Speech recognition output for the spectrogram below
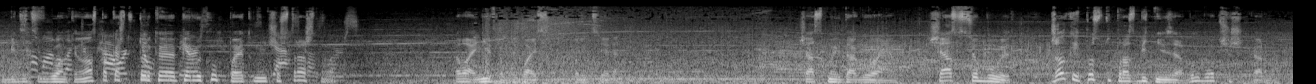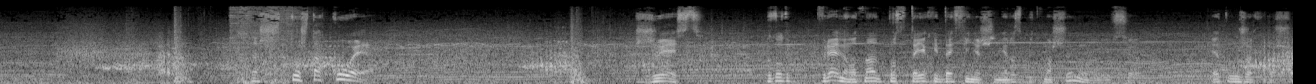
Победите в гонке. Но у нас пока что только первый круг, поэтому ничего страшного. Давай, Нитро, врубайся. Полетели. Сейчас мы их догоним. Сейчас все будет. Жалко, их просто тупо разбить нельзя. Было бы вообще шикарно. Да что ж такое? Жесть. Ну тут реально вот надо просто доехать до финиша, не разбить машину и все. Это уже хорошо.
